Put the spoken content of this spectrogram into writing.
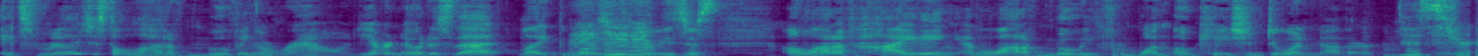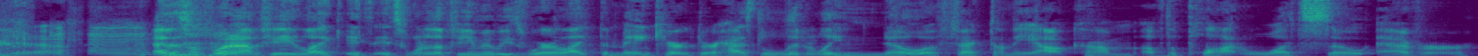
it's really just a lot of moving around you ever notice that like most of Mhm. the movies just a lot of hiding and a lot of moving from one location to another That's true. yeah Mhm. and this was one of the like it's, it's one of the few movies where like the main character has literally no effect on the outcome of the plot whatsoever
